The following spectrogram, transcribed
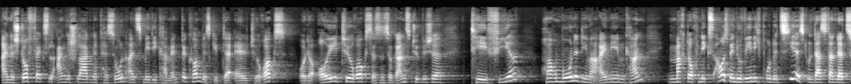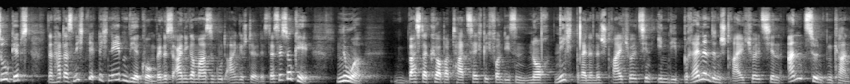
eine Stoffwechsel angeschlagene Person als Medikament bekommt. Es gibt ja L-Tyrox oder Eutyrox, das sind so ganz typische T4 Hormone, die man einnehmen kann, macht doch nichts aus. Wenn du wenig produzierst und das dann dazu gibst, dann hat das nicht wirklich Nebenwirkungen, wenn es einigermaßen gut eingestellt ist. Das ist okay. Nur, was der Körper tatsächlich von diesen noch nicht brennenden Streichhölzchen in die brennenden Streichhölzchen anzünden kann,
